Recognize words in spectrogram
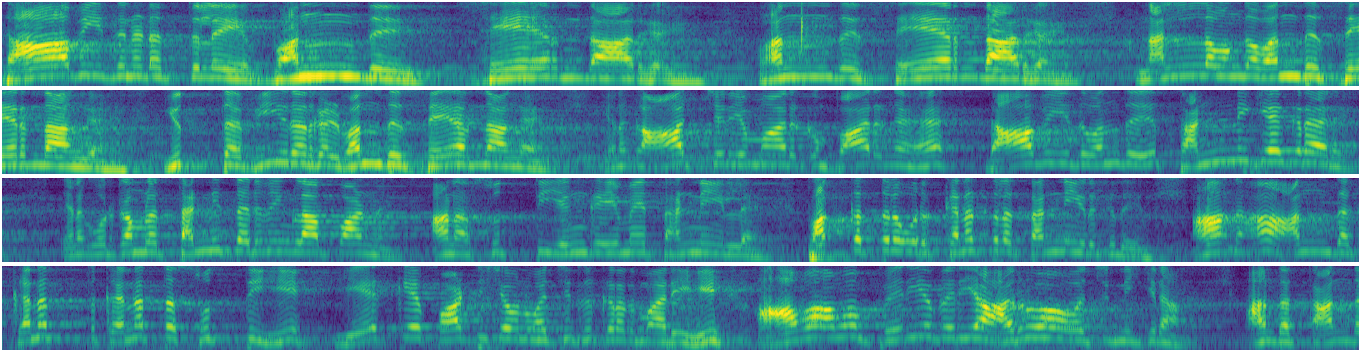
தாவீதனிடத்திலே வந்து சேர்ந்தார்கள். வந்து சேர்ந்தார்கள். நல்லவங்க வந்து சேர்ந்தாங்க. யுத்த வீரர்கள் வந்து சேர்ந்தாங்க. எனக்கு ஆச்சரியமா இருக்கும் பாருங்க தாவீது வந்து தண்ணி கேட்கிறாரு எனக்கு ஒரு டம்ளர் தண்ணி தருவீங்களாப்பான்னு. ஆனா சுத்தி எங்கேயுமே தண்ணி இல்லை. பக்கத்துல ஒரு கிணத்துல தண்ணி இருக்குது. ஆனா அந்த கிணத்து கிணத்தை சுத்தி ஏகே ஃபார்ட்டி செவன் வச்சுட்டு இருக்கிறது மாதிரி அவன் பெரிய பெரிய அருவா வச்சு நிக்கிறான். அந்த அந்த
